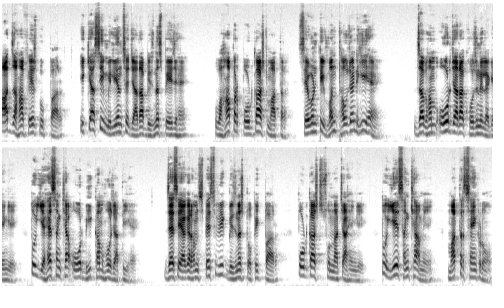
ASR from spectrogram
आज जहाँ फेसबुक पर इक्यासी मिलियन से ज़्यादा बिज़नेस पेज हैं, वहाँ पर पॉडकास्ट मात्र सेवेंटी वन थाउज़ेंड ही हैं। जब हम और ज़्यादा खोजने लगेंगे तो यह संख्या और भी कम हो जाती है। जैसे अगर हम स्पेसिफिक बिज़नेस टॉपिक पर पॉडकास्ट सुनना चाहेंगे तो ये संख्या में मात्र सैकड़ों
